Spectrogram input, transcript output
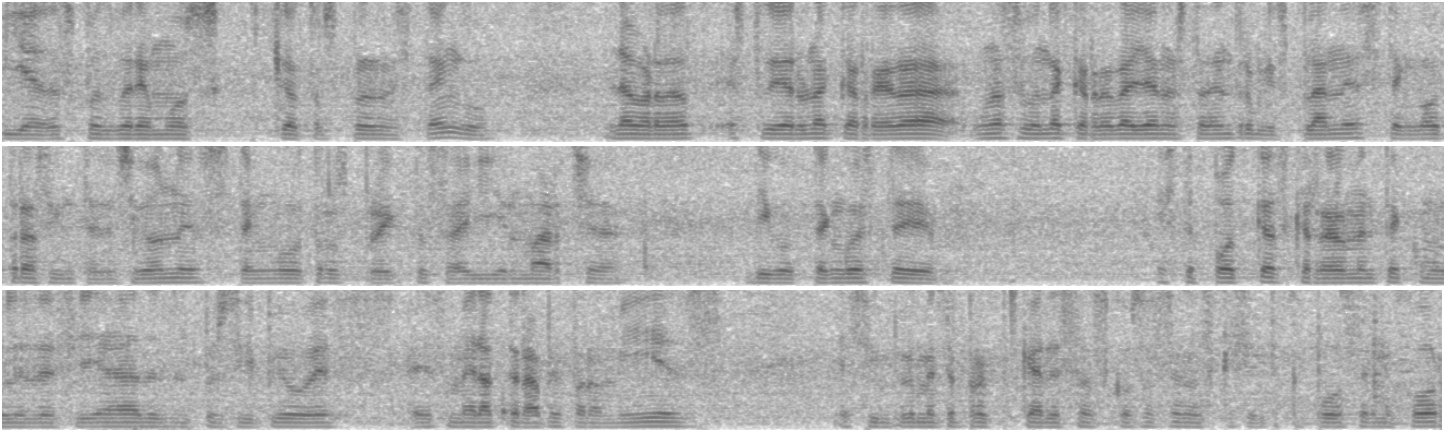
y ya después veremos qué otros planes tengo. La verdad, estudiar una carrera, una segunda carrera ya no está dentro de mis planes. Tengo otras intenciones, tengo otros proyectos ahí en marcha. Digo, tengo este, este podcast que realmente, como les decía desde el principio, es, es mera terapia para mí. Es, es simplemente practicar esas cosas en las que siento que puedo ser mejor.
